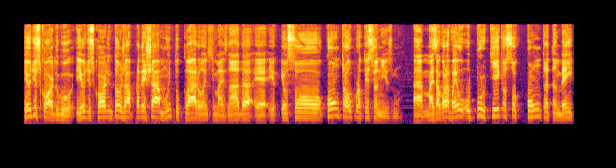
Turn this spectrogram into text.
Eu discordo, Gu. Eu discordo, então, já para deixar muito claro, antes de mais nada, é, eu, eu, sou contra o protecionismo. Ah, mas agora vai o, o, porquê que eu sou contra também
